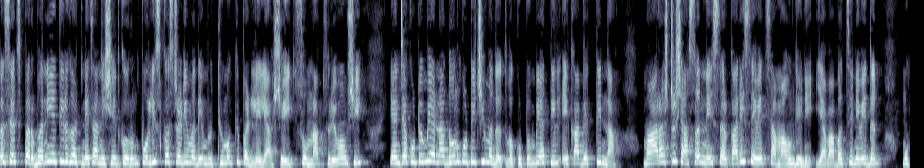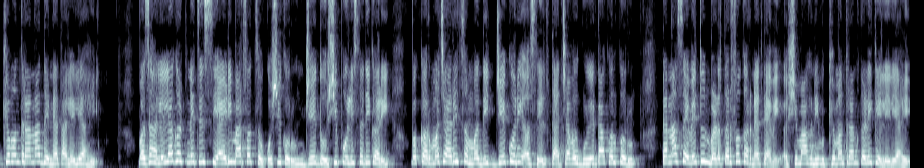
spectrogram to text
तसेच परभणी येथील घटनेचा निषेध करून पोलीस कस्टडीमध्ये मृत्युमुखी पडलेल्या शहीद सोमनाथ सूर्यवंशी यांच्या कुटुंबियांना दोन कोटीची मदत व कुटुंबियातील एका व्यक्तींना महाराष्ट्र शासनने सरकारी सेवेत सामावून घेणे याबाबतचे निवेदन मुख्यमंत्र्यांना देण्यात आलेले आहे. व झालेल्या घटनेचे सीआयडी मार्फत चौकशी करून जे दोषी पोलीस अधिकारी व कर्मचारी संबंधित जे कोणी असेल त्यांच्यावर गुन्हे दाखल करून त्यांना सेवेतून बडतर्फ करण्यात यावे अशी मागणी मुख्यमंत्र्यांकडे केलेली आहे.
